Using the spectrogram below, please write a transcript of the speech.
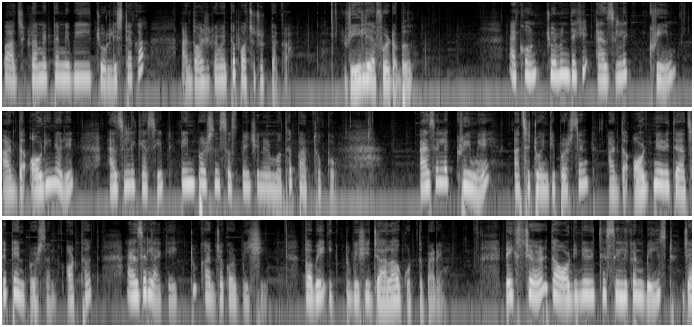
পাঁচ গ্রামেরটা মেবি চল্লিশ টাকা আর দশ গ্রামেরটা পঁচাত্তর টাকা। রিয়েলি অ্যাফোর্ডেবল এখন চলুন দেখি অ্যাজলিক ক্রিম আর দ্য অর্ডিনারির অ্যাজলিক অ্যাসিড টেন পার্সেন্ট সাসপেনশনের মধ্যে পার্থক্য। অ্যাজেলাক ক্রিমে আছে টোয়েন্টি পার্সেন্ট আর দ্য অর্ডিনারিতে আছে টেন পার্সেন্ট অর্থাৎ অ্যাজ এ ল্যাকে একটু কার্যকর বেশি, তবে একটু বেশি জ্বালাও করতে পারে। টেক্সচার দ্য অর্ডিনারিতে সিলিকন বেসড যা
